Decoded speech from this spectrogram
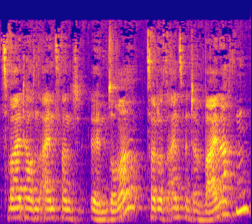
2021 äh, im Sommer, 2021 an Weihnachten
